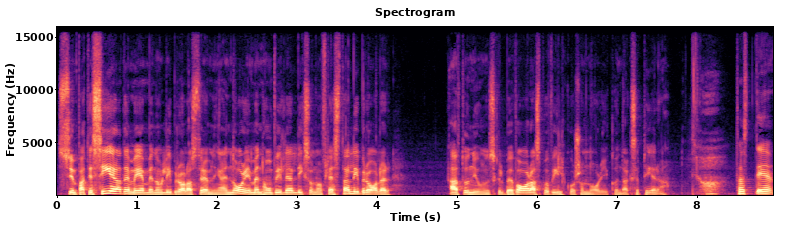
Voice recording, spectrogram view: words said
sympatiserade med, med de liberala strömningarna i Norge, men hon ville, liksom de flesta liberaler, att unionen skulle bevaras på villkor som Norge kunde acceptera. Fast det,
